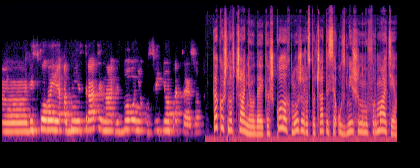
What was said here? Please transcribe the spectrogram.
е, військової адміністрації на відновлення освітнього процесу. Також навчання у деяких школах може розпочатися у змішаному форматі,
